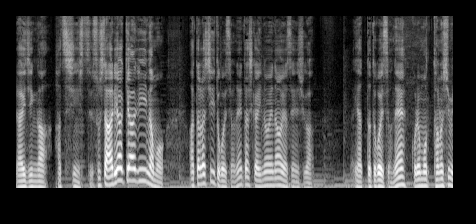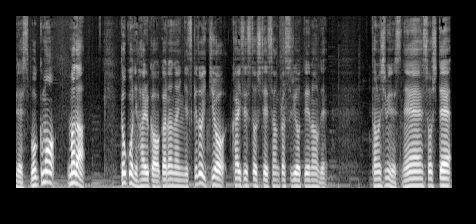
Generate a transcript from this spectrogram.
雷神が初進出。そして有明アリーナも新しいとこですよね。確か井上尚弥選手がやったとこですよね。これも楽しみです。僕もまだどこに入るかわからないんですけど一応解説として参加する予定なので楽しみですね。そして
